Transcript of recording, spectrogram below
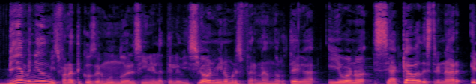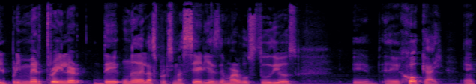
Bienvenidos mis fanáticos del mundo del cine y la televisión, mi nombre es Fernando Ortega y bueno, se acaba de estrenar el primer tráiler de una de las próximas series de Marvel Studios, eh, eh, Hawkeye, eh,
